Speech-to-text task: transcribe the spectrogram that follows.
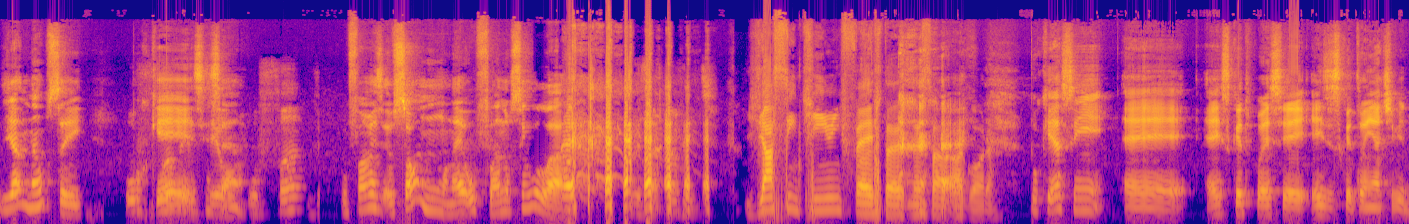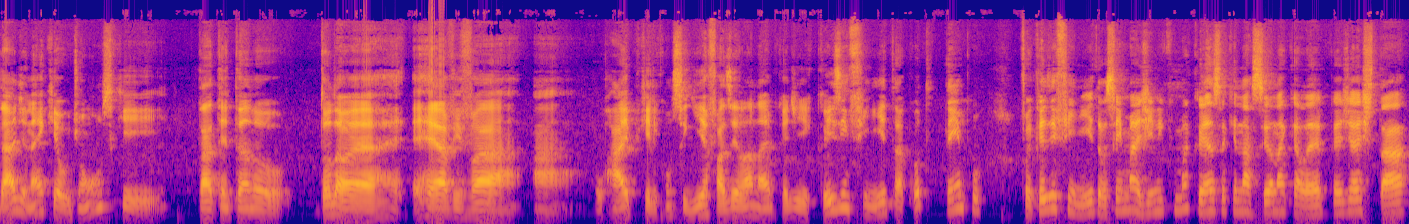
Já não sei. Porque, sinceramente. O fã. O fã só um, né? O fã no singular. Exatamente. Jacintinho em festa nessa agora. Porque assim, é, é escrito por esse ex-escritor em atividade, né? Que é o Jones, que tá tentando toda hora reavivar a, o hype que ele conseguia fazer lá na época de Crise Infinita. Há quanto tempo foi Crise Infinita? Você imagine que uma criança que nasceu naquela época já está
